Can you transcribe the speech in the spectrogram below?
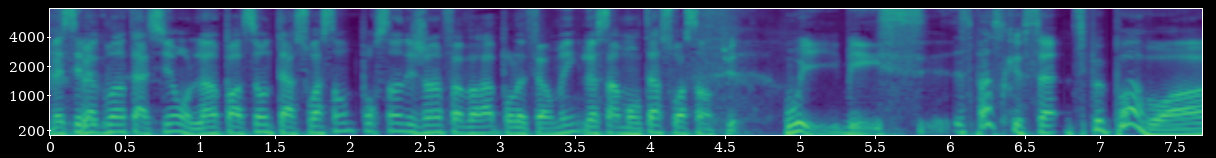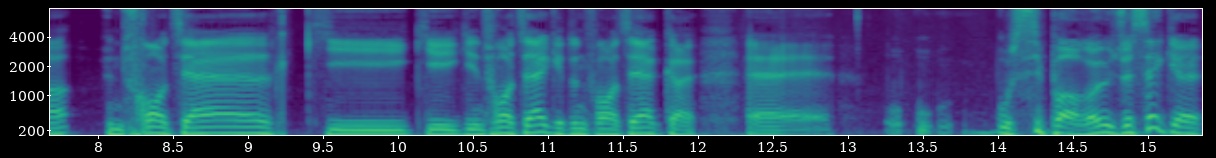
Mais c'est l'augmentation. L'an passé, on était à 60% des gens favorables pour le fermer. Là, ça a monté à 68 Oui, mais c'est parce que ça, tu peux pas avoir une frontière qui, qui, est, qui est une frontière qui est une frontière que, euh, au- au- aussi poreuse. Je sais que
